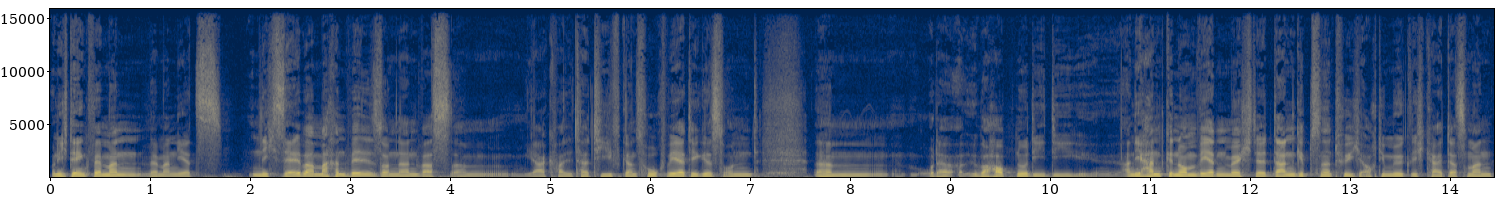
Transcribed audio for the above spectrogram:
Und ich denke, wenn man, wenn man jetzt nicht selber machen will, sondern was ähm, ja qualitativ ganz hochwertiges und ähm, oder überhaupt nur die die an die Hand genommen werden möchte, dann gibt es natürlich auch die Möglichkeit, dass man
